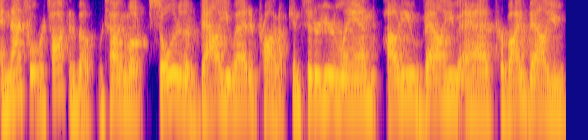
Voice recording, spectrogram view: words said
And that's what we're talking about. We're talking about solar is a value added product. Consider your land. How do you value add, provide value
